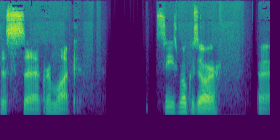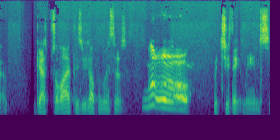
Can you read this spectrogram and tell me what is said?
This uh, Grimlock sees Mokuzar uh, gasps to life as you help him and says, "Whoa!" which you think means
